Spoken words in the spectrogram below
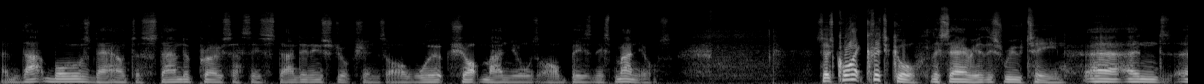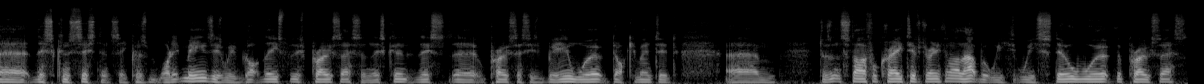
And that boils down to standard processes, standard instructions, or workshop manuals, or business manuals. So it's quite critical, this area, this routine, uh, and uh, this consistency, because what it means is we've got this, this process, and this, this uh, process is being worked, documented, um, doesn't stifle creativity or anything like that, but we, we still work the process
